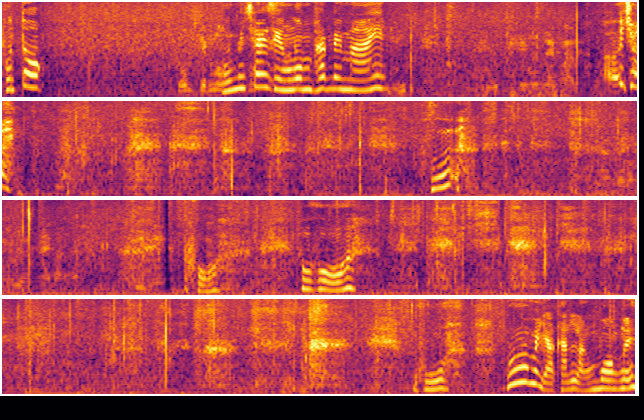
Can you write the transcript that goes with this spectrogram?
ฝนตก ลมเสียงลมโอ้ยไม่ใช่เสียงลมพัดใบไม้เสียงลมแรงมากเลยข้างบนเอ้ยจ้ะฮึยโอ้โห โอ้โห โอ้โหโอ้ไม่อยากหันหลังมองเลย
